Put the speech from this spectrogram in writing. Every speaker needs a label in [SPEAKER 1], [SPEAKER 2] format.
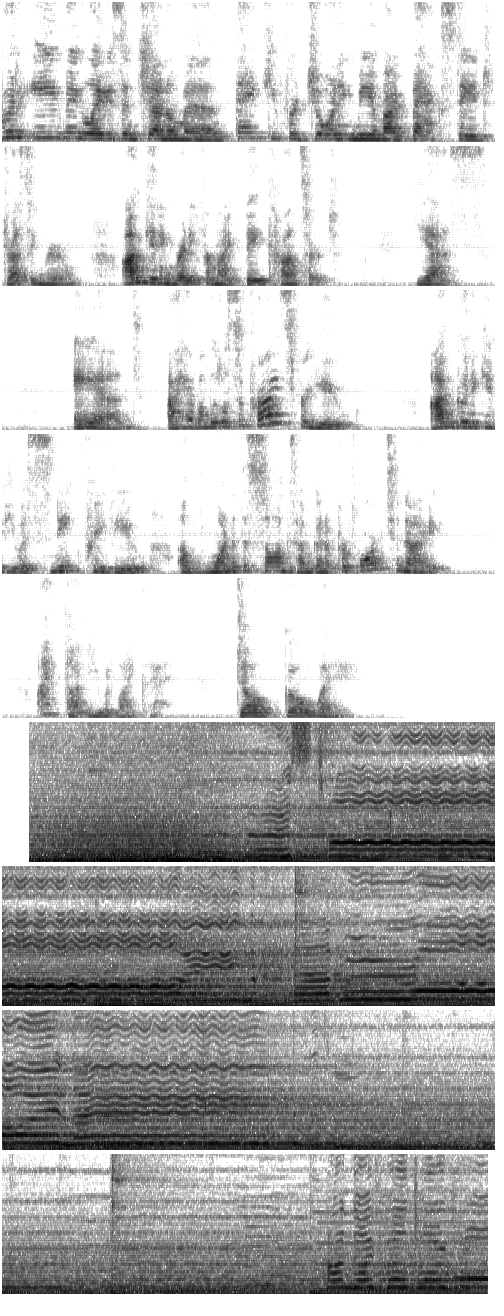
[SPEAKER 1] Good evening, ladies and gentlemen. Thank you for joining me in my backstage dressing room. I'm getting ready for my big concert. Yes, and I have a little surprise for you. I'm going to give you a sneak preview of one of the songs I'm going to perform tonight. I thought you would like that. Don't go away.
[SPEAKER 2] I felt our hearts.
